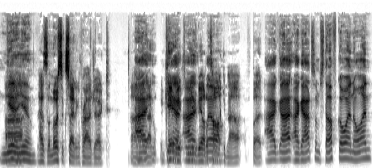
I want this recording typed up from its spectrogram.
Yeah, uh, yeah. has the most exciting project. Uh, I- that I can't yeah, wait for you to be able to talk about. But I got I got some stuff going on.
